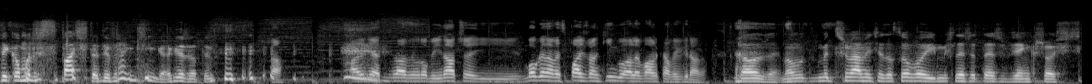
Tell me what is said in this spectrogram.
Tylko możesz spać wtedy w rankingach, wiesz o tym. Ale nie, tym razem robię inaczej i mogę nawet spać w rankingu, ale walka wygrana. Dobrze, no my trzymamy Cię za słowo i myślę, że też większość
